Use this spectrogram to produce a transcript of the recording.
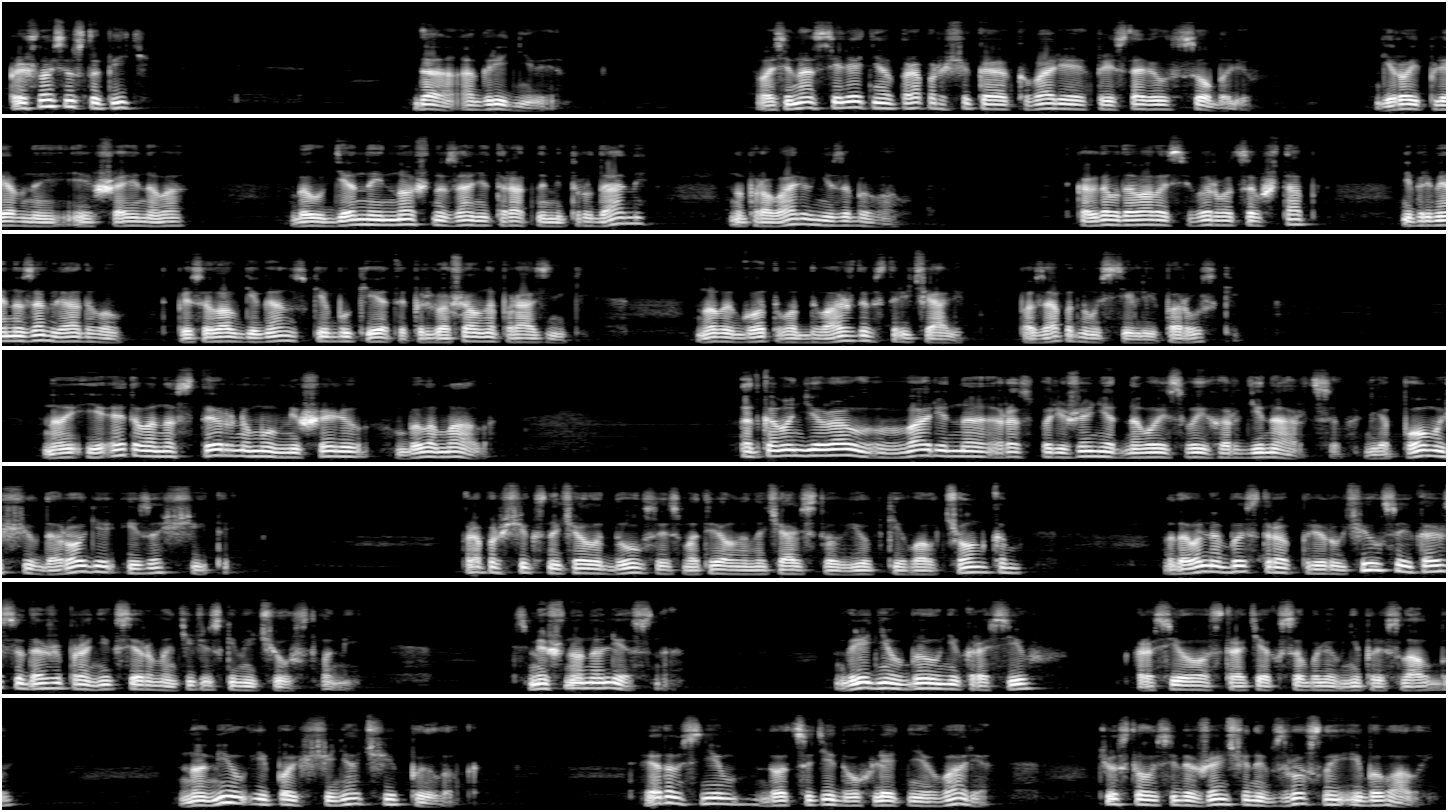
Пришлось уступить. Да, о Гридневе. 18-летнего прапорщика к Варе представил Соболев. Герой Плевны и Шейнова был денно и ношно занят ратными трудами, но про Варю не забывал. Когда удавалось вырваться в штаб, непременно заглядывал, присылал гигантские букеты, приглашал на праздники. Новый год вот дважды встречали, по западному стилю и по-русски. Но и этого настырному Мишелю было мало. Откомандировал Варина распоряжение одного из своих ординарцев для помощи в дороге и защиты. Прапорщик сначала дулся и смотрел на начальство в юбке волчонком, но довольно быстро приручился и, кажется, даже проникся романтическими чувствами. Смешно, но лестно. Гриднев был некрасив, красивого стратег Соболев не прислал бы, но мил и пощенячий пылок. Рядом с ним 22-летняя Варя чувствовала себя женщиной взрослой и бывалой.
